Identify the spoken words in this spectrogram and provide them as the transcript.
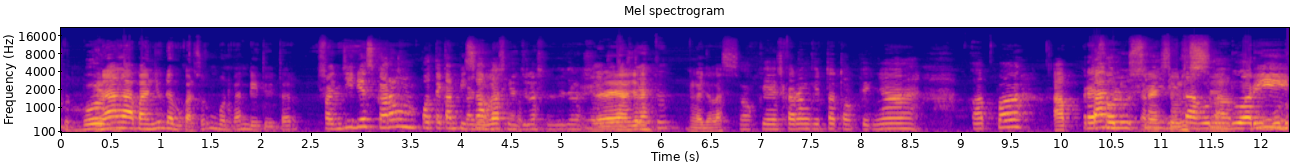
Sumbun. Enggak, enggak Panji udah bukan surbun kan di Twitter. Panji dia sekarang potekan pisang. jelas, nggak jelas, nggak jelas. Udah ya, lanjut lah. itu. Enggak jelas. Oke, sekarang kita topiknya apa? Apa? Resolusi, di tahun 2020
